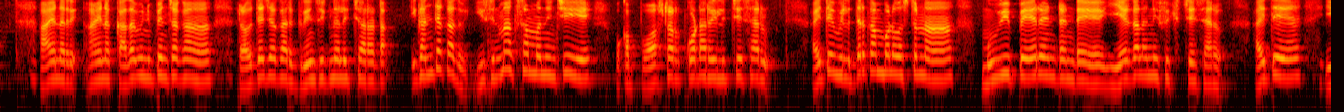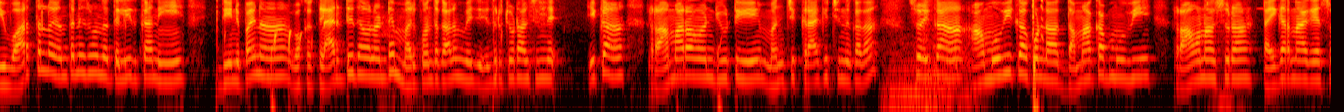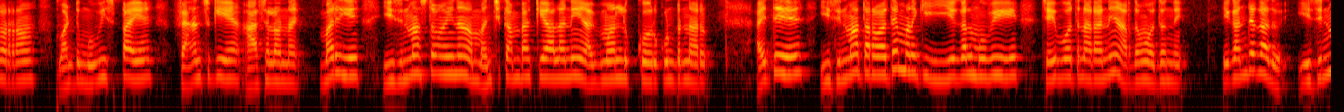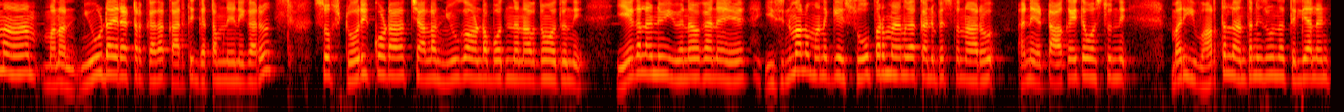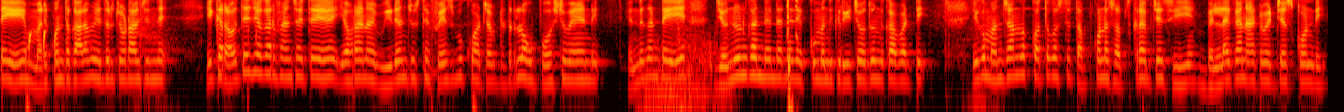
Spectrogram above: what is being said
ఆయన రి- ఆయన కథ వినిపించగా రవితేజ గారు గ్రీన్ సిగ్నల్ ఇచ్చారట. ఇక అంతేకాదు ఈ సినిమాకి సంబంధించి ఒక పోస్టర్ కూడా రిలీజ్ చేశారు. అయితే వీళ్ళిద్దరి కంబలు వస్తున్న మూవీ పేరు ఏంటంటే ఏగలని ఫిక్స్ చేశారు. అయితే ఈ వార్తల్లో ఎంత నిజం ఉందో తెలియదు కానీ దీనిపైన ఒక క్లారిటీ రావాలంటే మరికొంతకాలం ఎదురు చూడాల్సిందే. ఇక రామారావు అండ్ డ్యూటీ మంచి క్రాక్ ఇచ్చింది కదా. సో ఇక ఆ మూవీ కాకుండా ధమాకా మూవీ రావణాసుర టైగర్ నాగేశ్వరరావు వంటి మూవీస్పై ఫ్యాన్స్కి ఆశలు ఉన్నాయి. మరి ఈ సినిమాస్తో అయినా మంచి కంబ్యాక్ ఇవ్వాలని అభిమానులు కోరుకుంటున్నారు. అయితే ఈ సినిమా తర్వాతే మనకి ఈగల్ మూవీ చేయబోతున్నారని అర్థమవుతుంది. ఇక అంతేకాదు ఈ సినిమా మన న్యూ డైరెక్టర్ కదా కార్తిక్ ఘట్టంనేని గారు. సో స్టోరీ కూడా చాలా న్యూగా ఉండబోతుందని అర్థమవుతుంది. ఈగలను వినగానే ఈ సినిమాలో మనకి సూపర్ మ్యాన్గా కనిపిస్తున్నారు అనే టాక్ అయితే వస్తుంది. మరి ఈ వార్తలు ఎంత నిజముందో తెలియాలంటే మరికొంతకాలం ఎదురు చూడాల్సిందే. ఇక రవితేజ గారి ఫ్యాన్స్ అయితే ఎవరైనా వీడియోని చూస్తే ఫేస్బుక్ వాట్సాప్ ట్విట్టర్లో ఒక పోస్ట్ వేయండి. ఎందుకంటే జెన్యున్ కంటెంట్ అనేది ఎక్కువ మందికి రీచ్ అవుతుంది కాబట్టి. ఇక మన ఛానల్ కొత్తగా వస్తే తప్పకుండా సబ్స్క్రైబ్ చేసి బెల్ ఐకాన్ యాక్టివేట్ చేసుకోండి.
